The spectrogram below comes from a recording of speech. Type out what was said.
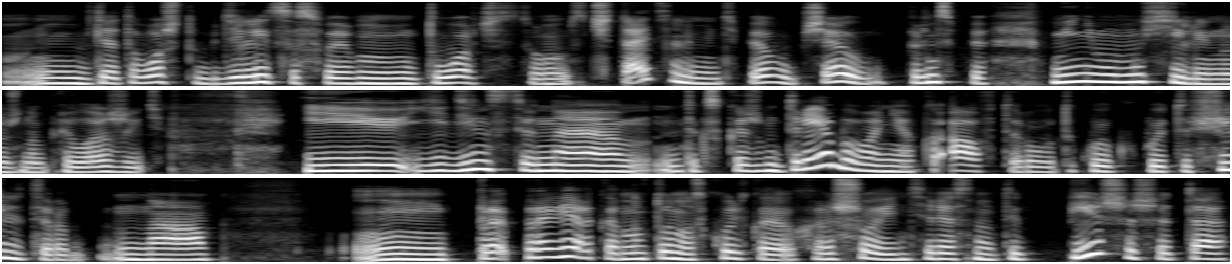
для того, чтобы делиться своим творчеством с читателями, тебе вообще, в принципе, минимум усилий нужно приложить. И единственное, так скажем, требование к автору, такой какой-то фильтр на проверка на то, насколько хорошо и интересно ты пишешь, это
